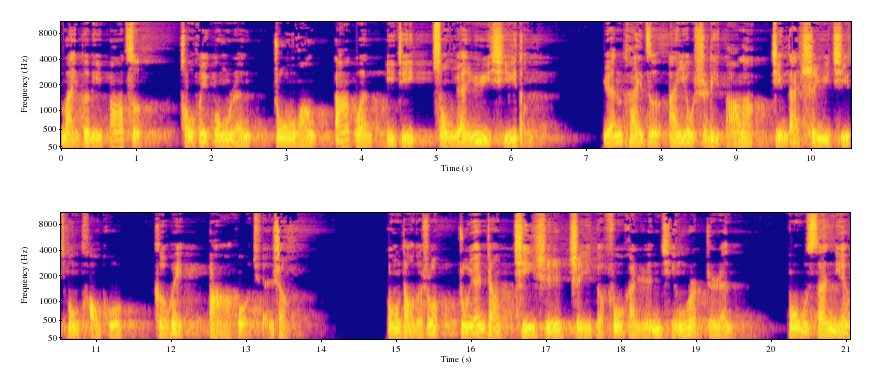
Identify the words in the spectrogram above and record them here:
麦德里八次。后废宫人、诸王、达官以及宋元玉玺等，元太子爱由实力达腊仅带十余骑从逃脱，可谓大获全胜。公道的说，朱元璋其实是一个富含人情味之人。洪武三年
